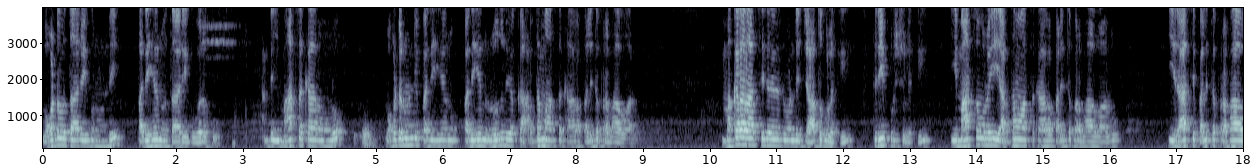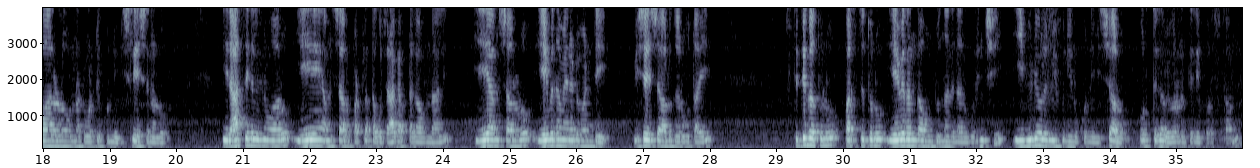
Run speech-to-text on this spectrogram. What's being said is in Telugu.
ఒకటవ తారీఖు నుండి పదిహేనవ తారీఖు వరకు. అంటే ఈ మాసకాలంలో ఒకటి నుండి పదిహేను పదిహేను రోజుల యొక్క అర్ధమాసకాల ఫలిత ప్రభావాలు. మకర రాశి కలిగినటువంటి జాతకులకి స్త్రీ పురుషులకి ఈ మాసంలో ఈ అర్ధమాసకాల ఫలిత ప్రభావాలు ఈ రాశి ఫలిత ప్రభావాలలో ఉన్నటువంటి కొన్ని విశ్లేషణలు. ఈ రాశి కలిగిన వారు ఏ ఏ అంశాల పట్ల తగు జాగ్రత్తగా ఉండాలి ఏ అంశాలలో ఏ విధమైనటువంటి విశేషాలు జరుగుతాయి స్థితిగతులు పరిస్థితులు ఏ విధంగా ఉంటుందనే దాని గురించి ఈ వీడియోలో మీకు నేను కొన్ని విషయాలు పూర్తిగా వివరణ తెలియపరుస్తాను.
